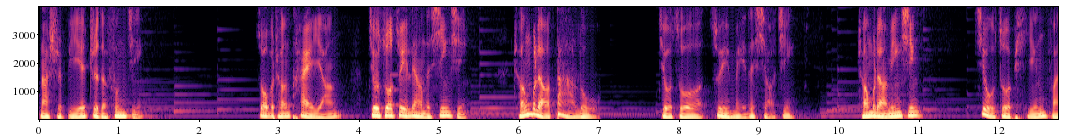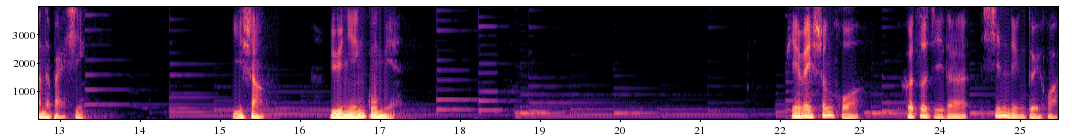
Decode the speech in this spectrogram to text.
那是别致的风景。做不成太阳，就做最亮的星星；成不了大路，就做最美的小径；成不了明星，就做平凡的百姓。以上，与您共勉。品味生活，和自己的心灵对话。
